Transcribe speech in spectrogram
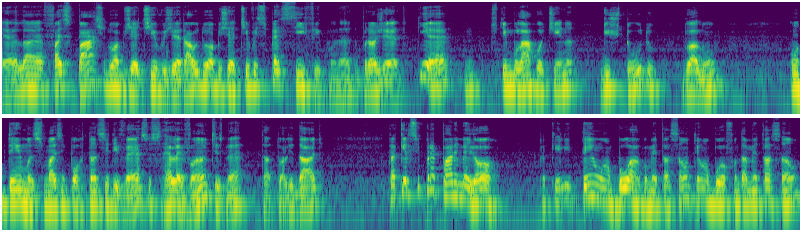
ela faz parte do objetivo geral e do objetivo específico né, do projeto, que é estimular a rotina de estudo do aluno com temas mais importantes e diversos, relevantes né, da atualidade, para que ele se prepare melhor, para que ele tenha uma boa argumentação, tenha uma boa fundamentação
